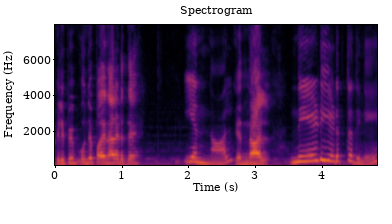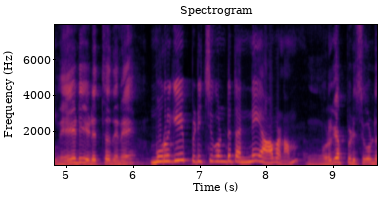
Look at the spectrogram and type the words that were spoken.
ഫിലിപ്പി മൂന്ന് എടുത്തേ. എന്നാൽ എന്നാൽ നേടിയെടുത്തതിനെ നേടിയെടുത്തതിനെ മുറുകെ പിടിച്ചുകൊണ്ട് തന്നെയാവണം. മുറുകെ പിടിച്ചുകൊണ്ട്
